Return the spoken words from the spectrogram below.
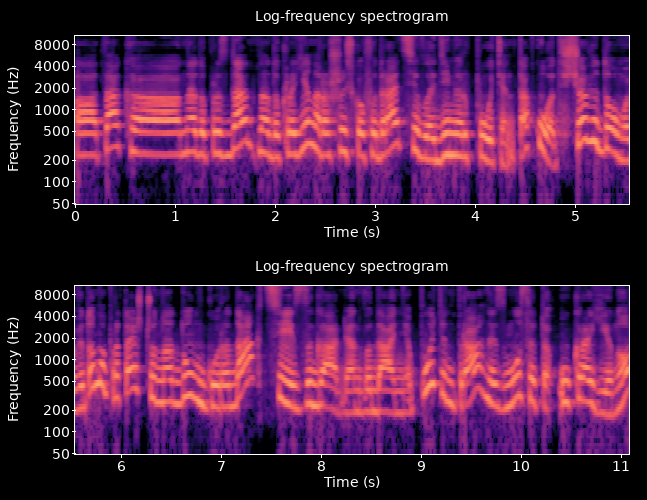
Так, е, не до президента, до країни Російської Федерації Владимир Путін. Так от, що відомо? Відомо про те, що на думку редакції The Guardian видання Путін прагне змусити Україну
